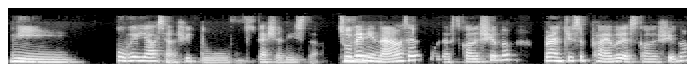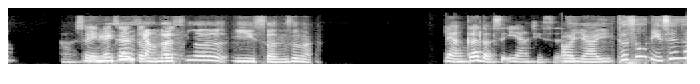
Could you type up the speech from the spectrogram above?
你不会要想去读 specialist 的，除非你拿到政府的 scholarship 咯，不然就是 private 的 scholarship 咯。啊，所以那个讲的是医生是吗？两个都是一样，其实哦，牙医。可是你现在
